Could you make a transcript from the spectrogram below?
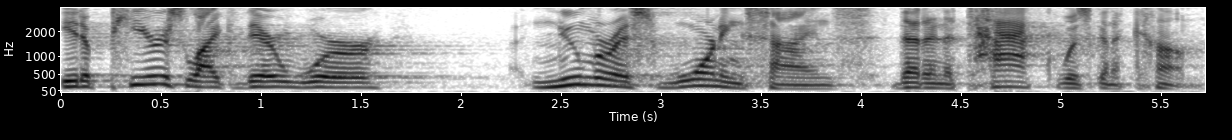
it appears like there were numerous warning signs that an attack was going to come.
